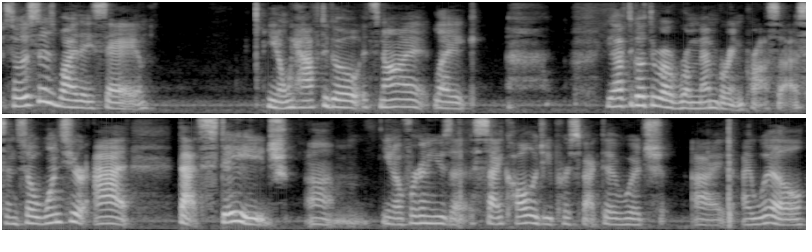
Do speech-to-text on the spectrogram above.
so this is why they say you know we have to go it's not like you have to go through a remembering process. And so once you're at that stage um, you know if we're going to use a psychology perspective which i i will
